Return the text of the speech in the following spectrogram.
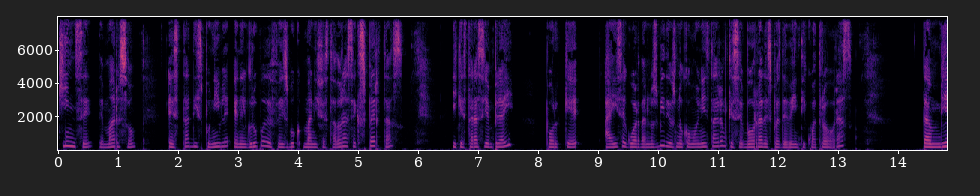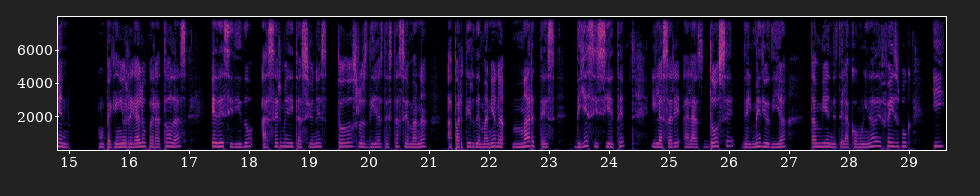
15 de marzo, está disponible en el grupo de Facebook Manifestadoras Expertas y que estará siempre ahí, porque Ahí se guardan los vídeos, no como en Instagram que se borra después de 24 horas. También, un pequeño regalo para todas, he decidido hacer meditaciones todos los días de esta semana a partir de mañana martes 17 y las haré a las 12 del mediodía también desde la comunidad de Facebook y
